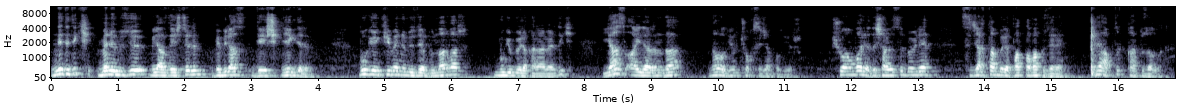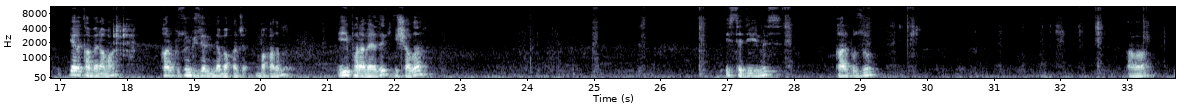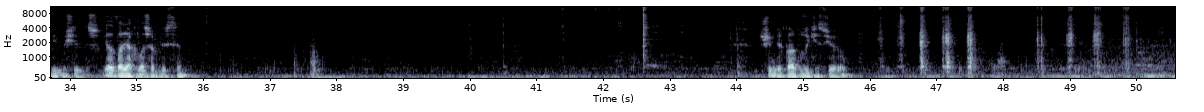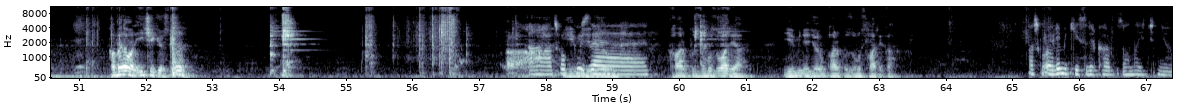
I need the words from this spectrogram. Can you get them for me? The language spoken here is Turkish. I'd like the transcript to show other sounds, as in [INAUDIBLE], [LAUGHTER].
Ne dedik? Menümüzü biraz değiştirelim ve biraz değişikliğe gidelim. Bugünkü menümüzde bunlar var. Bugün böyle karar verdik. Yaz aylarında ne oluyor? Çok sıcak oluyor. Şu an var ya dışarısı böyle sıcaktan böyle patlamak üzere. Ne yaptık? Karpuz aldık. Gel kameraman. Karpuzun güzelliğine bakaca- bakalım. İyi para verdik inşallah. istediğimiz karpuzu alabilmişizdir. Biraz daha yaklaşabilirsin. Şimdi karpuzu kesiyorum. Kameramanı iyi çekiyorsun değil mi? Aa çok yemin güzel. Karpuzumuz var ya. Yemin ediyorum karpuzumuz harika. Aşkım öyle mi kesilir karpuz Allah için ya?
